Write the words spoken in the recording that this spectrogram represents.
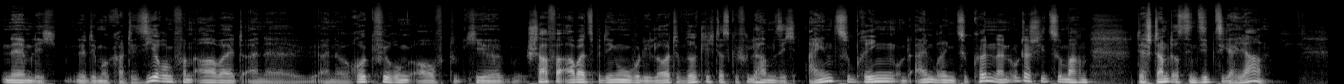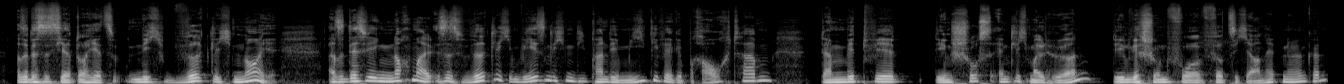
nämlich eine Demokratisierung von Arbeit, eine, eine Rückführung auf hier schaffe Arbeitsbedingungen, wo die Leute wirklich das Gefühl haben, sich einzubringen und einbringen zu können, einen Unterschied zu machen, der stammt aus den 70er Jahren. Also das ist ja doch jetzt nicht wirklich neu. Also deswegen nochmal, ist es wirklich im Wesentlichen die Pandemie, die wir gebraucht haben, damit wir den Schuss endlich mal hören, den wir schon vor 40 Jahren hätten hören können?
